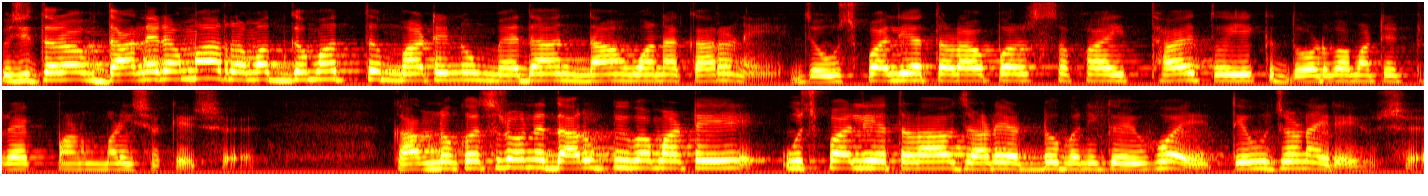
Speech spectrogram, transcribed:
બીજી તરફ દાનેરામાં રમતગમત માટેનું મેદાન ના હોવાના કારણે જો ઉચપાલિયા તળાવ પર સફાઈ થાય તો એક દોડવા માટે ટ્રેક પણ મળી શકે છે. ગામનો કચરો અને દારૂ પીવા માટે ઉચપાલિયા તળાવ જાણે અડ્ડો બની ગયું હોય તેવું જણાઈ રહ્યું છે.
